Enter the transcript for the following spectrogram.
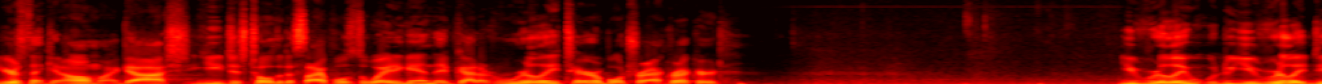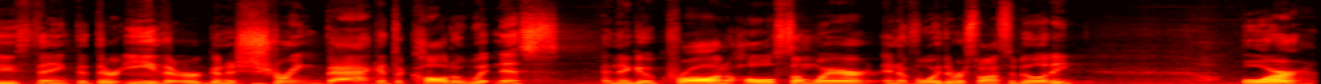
You're thinking, oh my gosh, you just told the disciples to wait again. They've got a really terrible track record. You really, you really do think that they're either going to shrink back at the call to witness and then go crawl in a hole somewhere and avoid the responsibility, or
